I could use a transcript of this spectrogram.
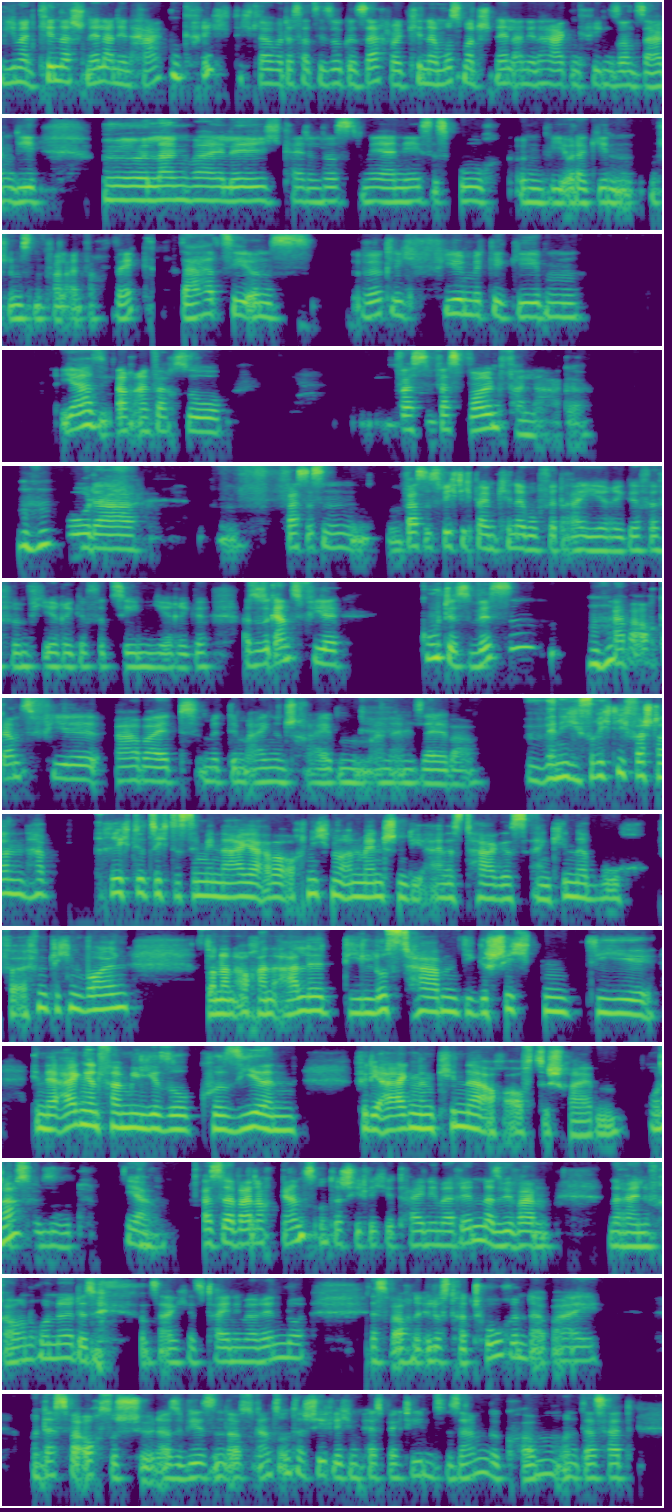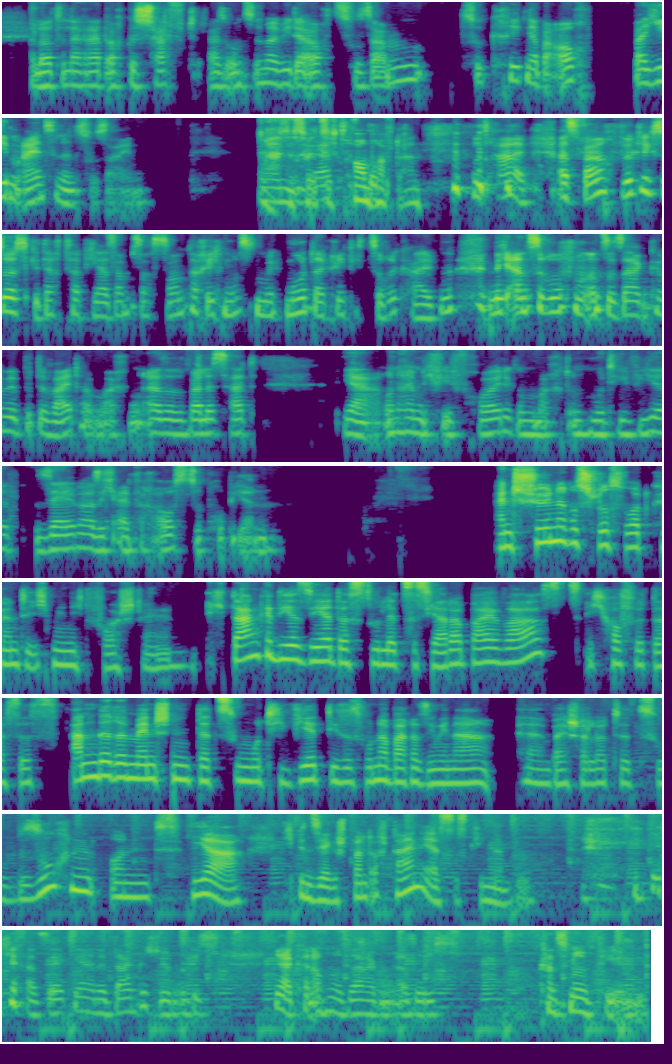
wie man Kinder schnell an den Haken kriegt. Ich glaube, das hat sie so gesagt, weil Kinder muss man schnell an den Haken kriegen, sonst sagen die, äh, langweilig, keine Lust mehr, nächstes Buch irgendwie oder gehen im schlimmsten Fall einfach weg. Da hat sie uns wirklich viel mitgegeben. Ja, auch einfach so was, was wollen Verlage? Mhm. Oder was ist, ein, was ist wichtig beim Kinderbuch für Dreijährige, für Fünfjährige, für Zehnjährige? Also so ganz viel gutes Wissen, mhm. aber auch ganz viel Arbeit mit dem eigenen Schreiben an einem selber. Wenn ich es richtig verstanden habe, richtet sich das Seminar ja aber auch nicht nur an Menschen, die eines Tages ein Kinderbuch veröffentlichen wollen, sondern auch an alle, die Lust haben, die Geschichten, die in der eigenen Familie so kursieren, für die eigenen Kinder auch aufzuschreiben, oder? Absolut, ja. Also da waren auch ganz unterschiedliche Teilnehmerinnen. Also wir waren eine reine Frauenrunde, deswegen sage ich jetzt Teilnehmerinnen nur. Es war auch eine Illustratorin dabei. Und das war auch so schön. Also wir sind aus ganz unterschiedlichen Perspektiven zusammengekommen und das hat Charlotte Larat auch geschafft, also uns immer wieder auch zusammenzukriegen, aber auch bei jedem Einzelnen zu sein. Ach, das hört sich traumhaft an. Total. Es war auch wirklich so, dass ich gedacht habe, ja, Samstag, Sonntag, ich muss mich Montag richtig zurückhalten, nicht anzurufen und zu sagen, können wir bitte weitermachen. Also, weil es hat ja unheimlich viel Freude gemacht und motiviert, selber sich einfach auszuprobieren. Ein schöneres Schlusswort könnte ich mir nicht vorstellen. Ich danke dir sehr, dass du letztes Jahr dabei warst. Ich hoffe, dass es andere Menschen dazu motiviert, dieses wunderbare Seminar äh, bei Charlotte zu besuchen. Und ja, ich bin sehr gespannt auf dein erstes Kinderbuch. ja, sehr gerne. Dankeschön. Und ich ja, kann auch nur sagen, also ich kann es nur empfehlen.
